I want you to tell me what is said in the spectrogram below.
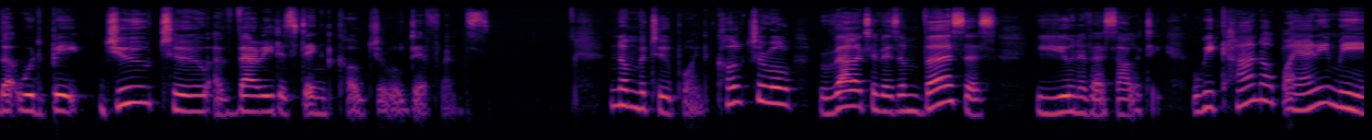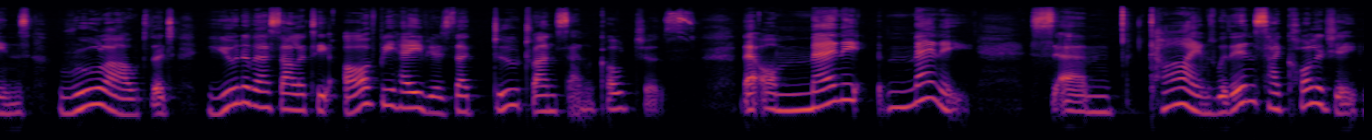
that would be due to a very distinct cultural difference. Number two point cultural relativism versus universality. We cannot by any means rule out that universality of behaviors that do transcend cultures. There are many, many um, times within psychology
